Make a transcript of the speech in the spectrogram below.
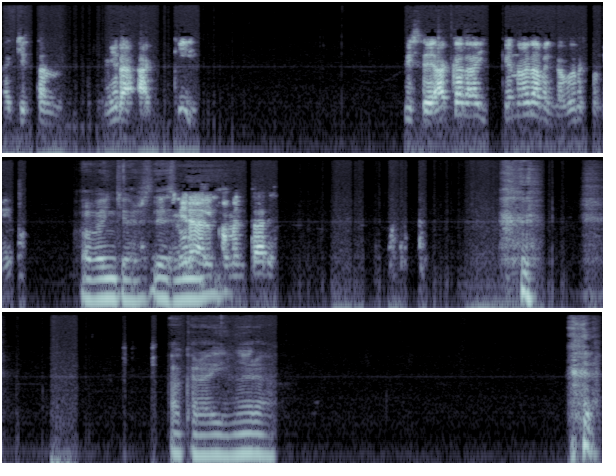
Aquí están. Mira, aquí. Dice, ah, caray, ¿que no era Vengadores Unidos? Avengers. Mira el comentario. Ah, caray, no era...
